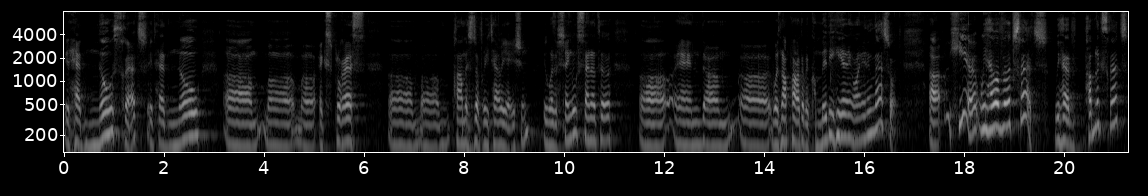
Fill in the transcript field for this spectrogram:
It had no threats, it had no um, uh, uh, express um, um, promises of retaliation. It was a single senator uh, and um, was not part of a committee hearing or anything of that sort. Uh, here we have overt threats. We have public threats.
